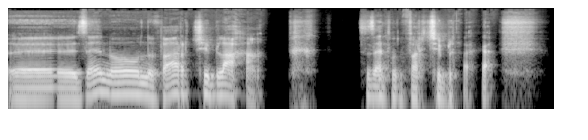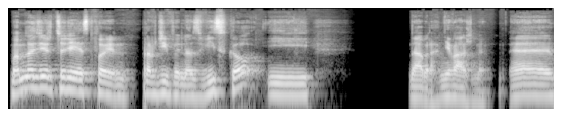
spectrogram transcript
yy, Zenon Warczy Blacha. Zenon Warczy Blacha. Mam nadzieję, że to nie jest twoje prawdziwe nazwisko i Dobra, nieważne. E,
